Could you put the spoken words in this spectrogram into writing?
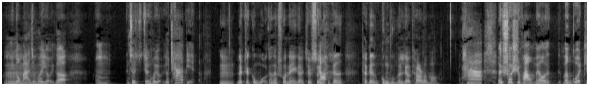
你懂吧？就会有一个，嗯，就就会有一个差别。嗯，那这跟我刚才说那个，就所以他跟、他跟公主们聊天了吗？他呃，说实话，我没有问过这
